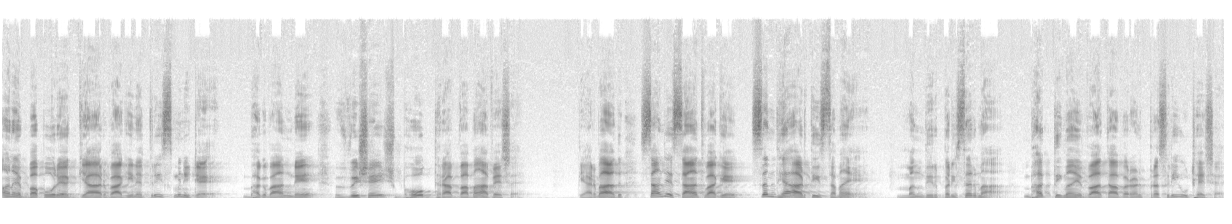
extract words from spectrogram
અને બપોરે અગિયાર વાગીને ત્રીસ મિનિટે ભગવાનને વિશેષ ભોગ ધરાવવામાં આવે છે. ત્યારબાદ સાંજે સાત વાગે સંધ્યા આરતી સમયે મંદિર પરિસરમાં ભક્તિમય વાતાવરણ પ્રસરી ઉઠે છે.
